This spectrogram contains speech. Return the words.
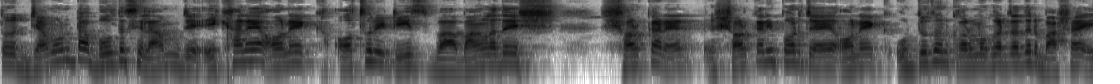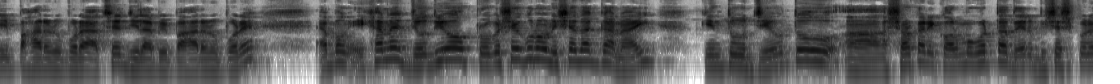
তো যেমনটা বলতেছিলাম যে এখানে অনেক অথরিটিস বা বাংলাদেশ সরকারের, সরকারি পর্যায়ে অনেক ঊর্ধ্বতন কর্মকর্তাদের বাসা এই পাহাড়ের উপরে আছে, জিলাপি পাহাড়ের উপরে। এবং এখানে যদিও প্রবেশে কোনো নিষেধাজ্ঞা নাই, কিন্তু যেহেতু সরকারি কর্মকর্তাদের, বিশেষ করে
